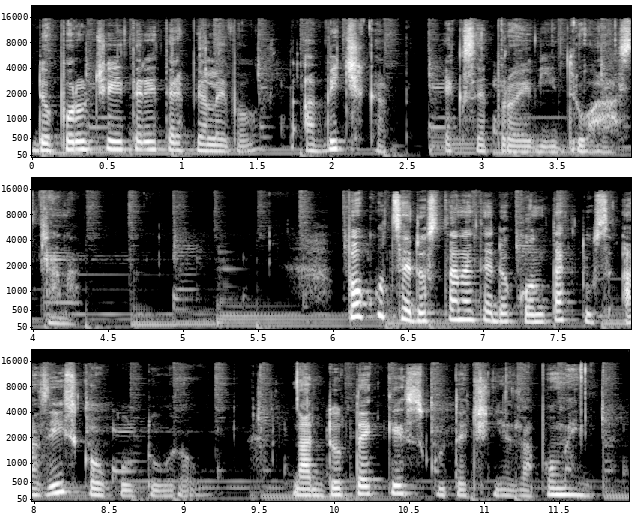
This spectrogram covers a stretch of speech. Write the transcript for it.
Doporučuji tedy trpělivost a vyčkat, jak se projeví druhá strana. Pokud se dostanete do kontaktu s azijskou kulturou, na doteky skutečně zapomeňte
